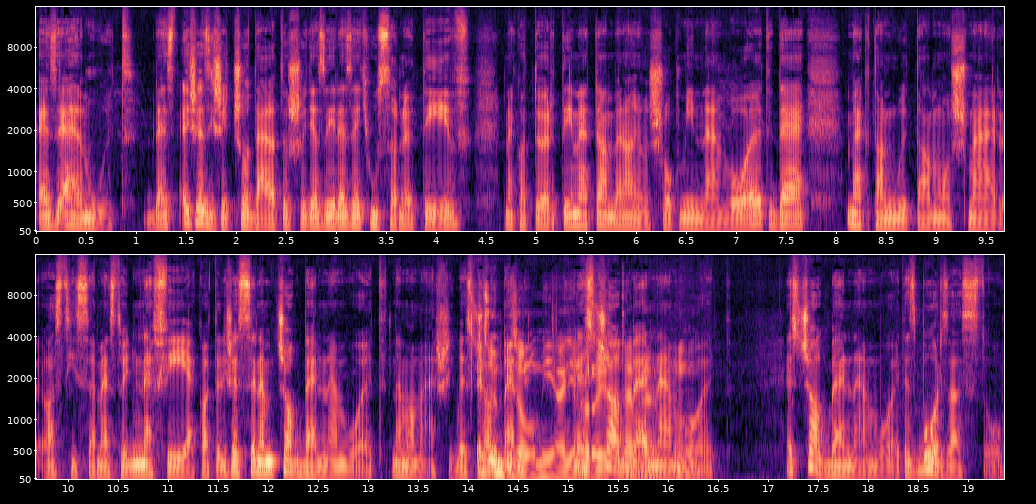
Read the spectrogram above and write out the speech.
ez elmúlt. De ez, és ez is egy csodálatos, hogy azért ez egy 25 évnek a története, amiben nagyon sok minden volt, de megtanultam most már azt hiszem ezt, hogy ne féljek attól, és ez szerintem csak bennem volt, nem a másik. Ez, ez önbizalom hiány, Ez csak bennem hmm. volt. Ez csak bennem volt, ez borzasztó,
